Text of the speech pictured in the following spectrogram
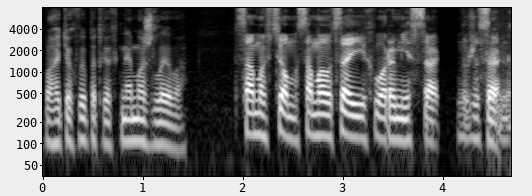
багатьох випадках неможлива. Саме в цьому, саме оце її хворе місце. Так. Дуже Так. сильно.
